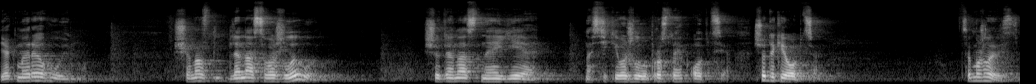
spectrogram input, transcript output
як ми реагуємо, що для нас важливо, що для нас не є настільки важливо, просто як опція. Що таке опція? Це можливість.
